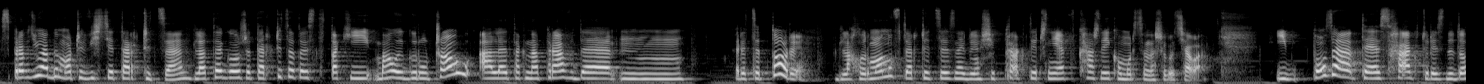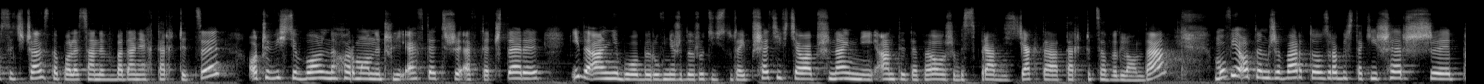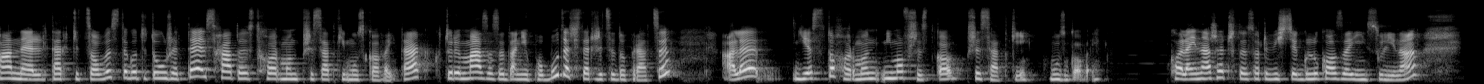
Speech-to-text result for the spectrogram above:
Sprawdziłabym oczywiście tarczycę, dlatego że tarczyca to jest taki mały gruczoł, ale tak naprawdę mm, receptory dla hormonów tarczycy znajdują się praktycznie w każdej komórce naszego ciała. I poza TSH, który jest dosyć często polecany w badaniach tarczycy, oczywiście wolne hormony, czyli FT3, FT4, idealnie byłoby również dorzucić tutaj przeciwciała, przynajmniej anty-TPO, żeby sprawdzić, jak ta tarczyca wygląda. Mówię o tym, że warto zrobić taki szerszy panel tarczycowy z tego tytułu, że TSH to jest hormon przysadki mózgowej, tak? który ma za zadanie pobudzać tarczycę do pracy, ale jest to hormon mimo wszystko przysadki mózgowej. Kolejna rzecz to jest oczywiście glukoza i insulina,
